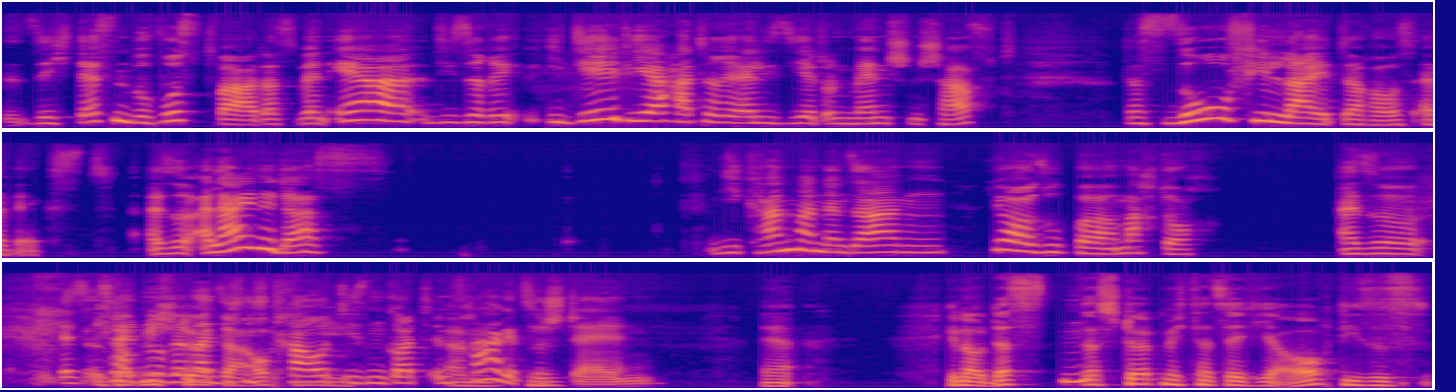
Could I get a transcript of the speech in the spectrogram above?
sich dessen bewusst war, dass wenn er diese Re Idee, die er hatte, realisiert und Menschen schafft, dass so viel Leid daraus erwächst. Also alleine das. Wie kann man denn sagen, ja, super, mach doch. Also, es ist halt nur, wenn man sich nicht traut, die, diesen Gott in ähm, Frage ähm, zu stellen. Ja. Genau, das, hm? das stört mich tatsächlich auch. Dieses,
